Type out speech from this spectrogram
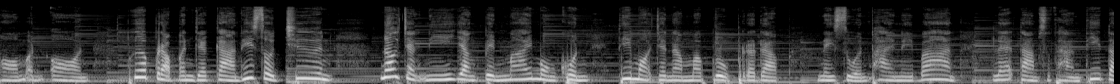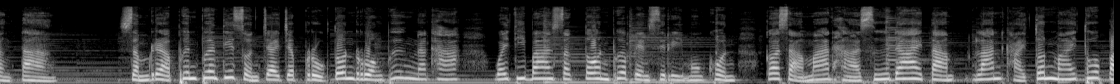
หอมอ่อนๆ เพื่อปรับบรรยากาศให้สดชื่น นอกจากนี้ยังเป็นไม้มงคลที่เหมาะจะนำมาปลูกประดับในสวนภายในบ้าน และตามสถานที่ต่างๆสำหรับเพื่อนๆที่สนใจจะปลูกต้นรวงพึ่งนะคะ ไว้ที่บ้านสักต้นเพื่อเป็นสิริมงคล ก็สามารถหาซื้อได้ตามร้านขายต้นไม้ทั่วไป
